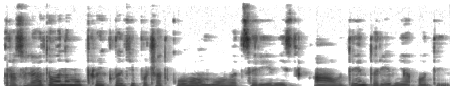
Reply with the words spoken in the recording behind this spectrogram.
розглядуваному прикладі початкова умова це рівність А1 дорівнює 1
